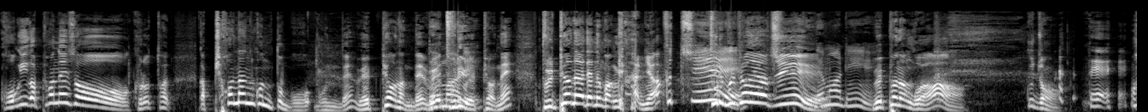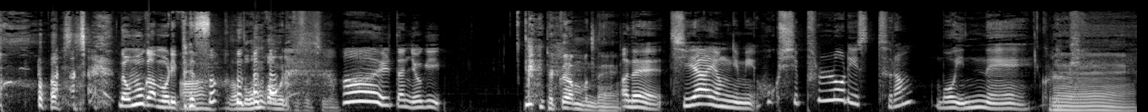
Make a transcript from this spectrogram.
거기가 편해서 그렇다. 그러니까 편한 건 또 뭐, 뭔데? 왜 편한데? 내왜 둘이 말이. 왜 편해? 불편해야 되는 관계 아니야? 그치. 둘이 불편해야지. 내 말이. 왜 편한 거야? 그죠? 네. 너무 과몰입했어? 아, 나 너무 과몰입했어 지금. 아, 일단 여기 댓글 한 번 내. 아, 네. 지아 형님이 혹시 플로리스트랑 뭐 있네. 그래.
